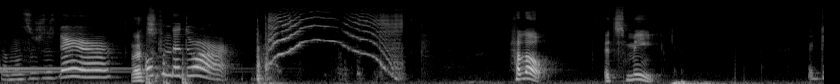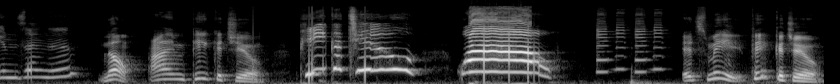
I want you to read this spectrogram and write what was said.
Someone's just there. Let's- Open the door. hello. It's me. 김생은 No, I'm Pikachu. Pikachu. Wow! It's me, Pikachu.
